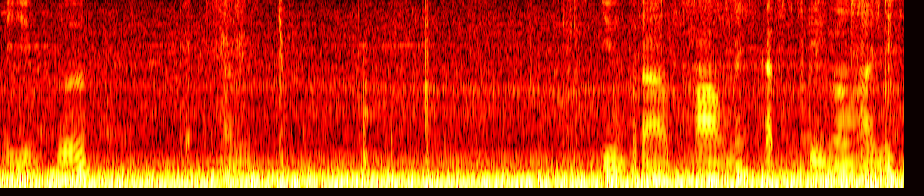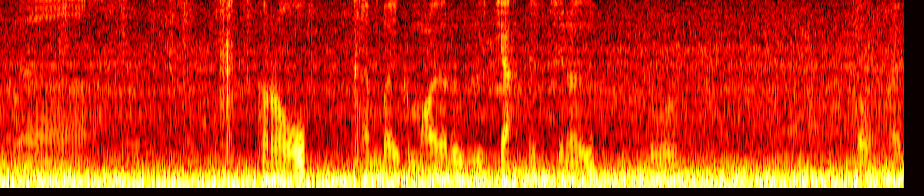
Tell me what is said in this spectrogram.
ហើយយើងធ្វើហើយយើងប្រើថោងនេះកាត់ពីមកហើយនេះអឺ ក្រូបដើម្បីកុំឲ្យរឹសវាចាក់ទៅជ្រៅស្រួលតោះហើយ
